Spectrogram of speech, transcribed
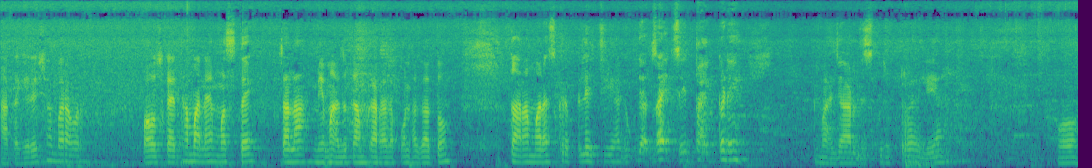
आता गेले शंभरावर. पाऊस काय थांबा नाही मस्त आहे. चला मी माझं काम करायला पुन्हा जातो. कारण मला स्क्रिप्ट लिहायची आणि उद्या जायचंय ताईकडे. माझी अर्धी स्क्रिप्ट राहिली आहे. हो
